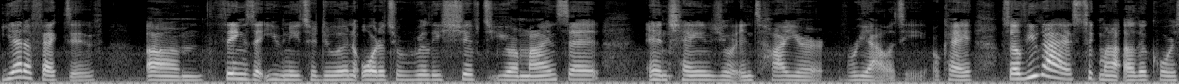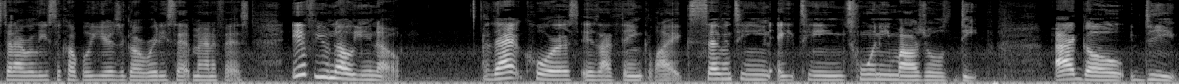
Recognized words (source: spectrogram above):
yet effective um, things that you need to do in order to really shift your mindset and change your entire reality. Okay, so if you guys took my other course that I released a couple years ago, Ready Set Manifest, if you know, you know. That course is i think like 17 18 20 modules deep. I go deep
